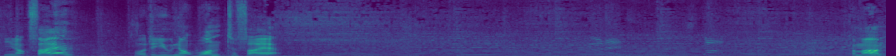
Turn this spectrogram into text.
Can you not fire? Or do you not want to fire? Come on.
